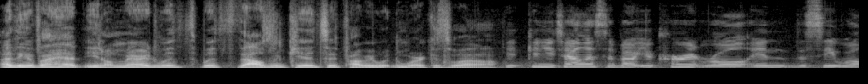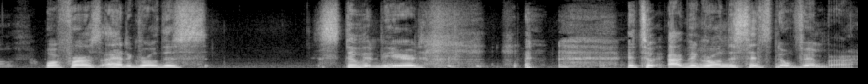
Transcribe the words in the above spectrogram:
I think if I had you know married with with thousand kids, it probably wouldn't work as well. Can you tell us about your current role in the Sea Wolf? Well, first I had to grow this stupid beard. it took. I've been growing this since November,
